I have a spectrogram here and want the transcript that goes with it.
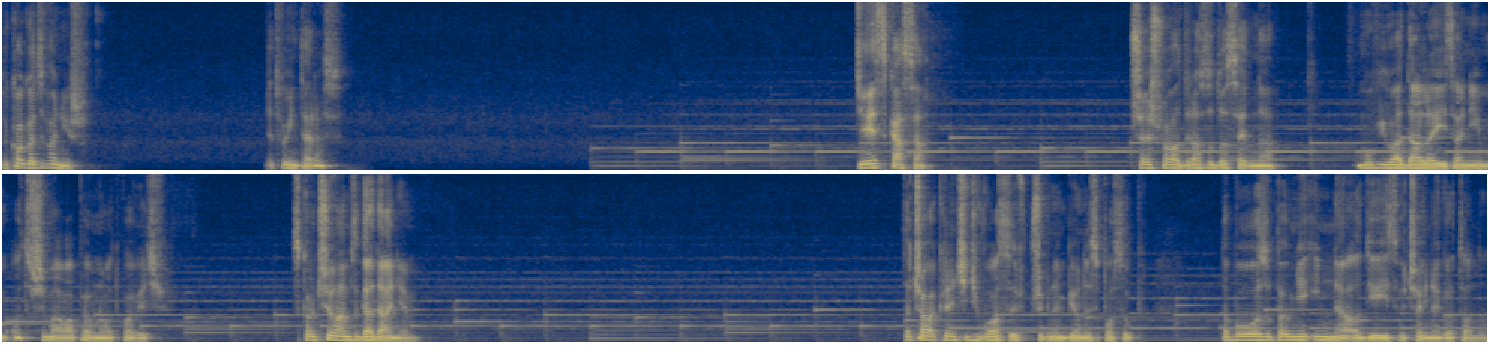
Do kogo dzwonisz? Nie twój interes. Gdzie jest kasa? Przeszła od razu do sedna. Mówiła dalej, zanim otrzymała pełną odpowiedź. Skończyłam z gadaniem. Zaczęła kręcić włosy w przygnębiony sposób. To było zupełnie inne od jej zwyczajnego tonu.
